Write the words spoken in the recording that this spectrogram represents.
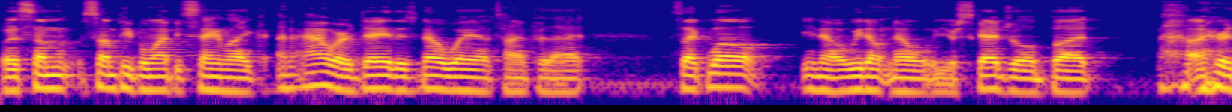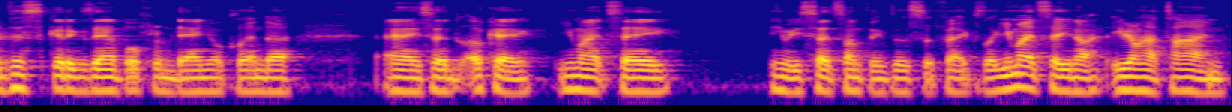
but some some people might be saying like an hour a day. There's no way I have time for that. It's like, well, you know, we don't know your schedule, but I heard this good example from Daniel Kolenda, and he said, okay, you might say he said something to this effect. It's like you might say you know you don't have time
